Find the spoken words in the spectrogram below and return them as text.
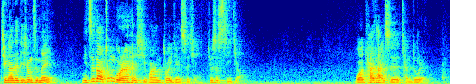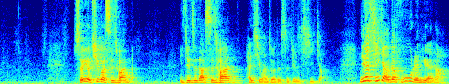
亲爱的弟兄姊妹，你知道中国人很喜欢做一件事情，就是洗脚。我太太是成都人，谁有去过四川的，你就知道四川很喜欢做的事就是洗脚。你的洗脚的服务人员啊，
